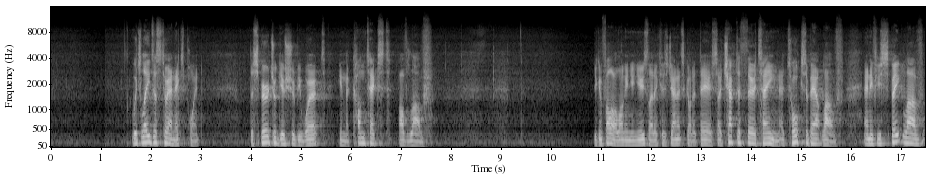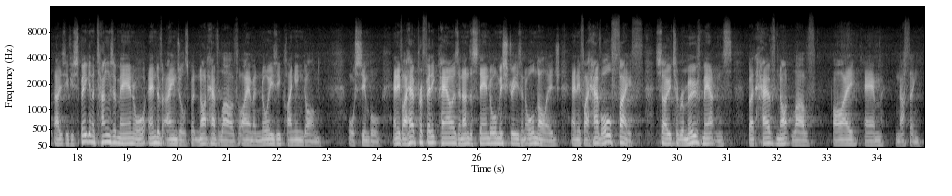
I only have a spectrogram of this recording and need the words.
Which leads us to our next point. The spiritual gifts should be worked in the context of love. You can follow along in your newsletter because Janet's got it there. So, chapter 13, it talks about love. And if you speak love, uh, if you speak in the tongues of man or and of angels, but not have love, I am a noisy, clanging gong or cymbal. And if I have prophetic powers and understand all mysteries and all knowledge, and if I have all faith, so to remove mountains, but have not love, I am nothing.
